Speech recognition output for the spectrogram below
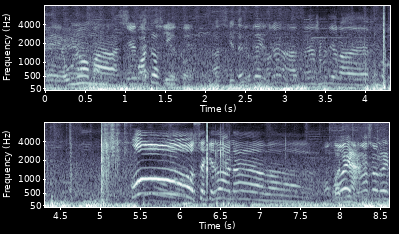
Eh, 1 más Siete. 4, 5. ¿Ah, 7? Vale, te has metido la de fútbol. ¡Oh! Se quedó a nada. Pues nada.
